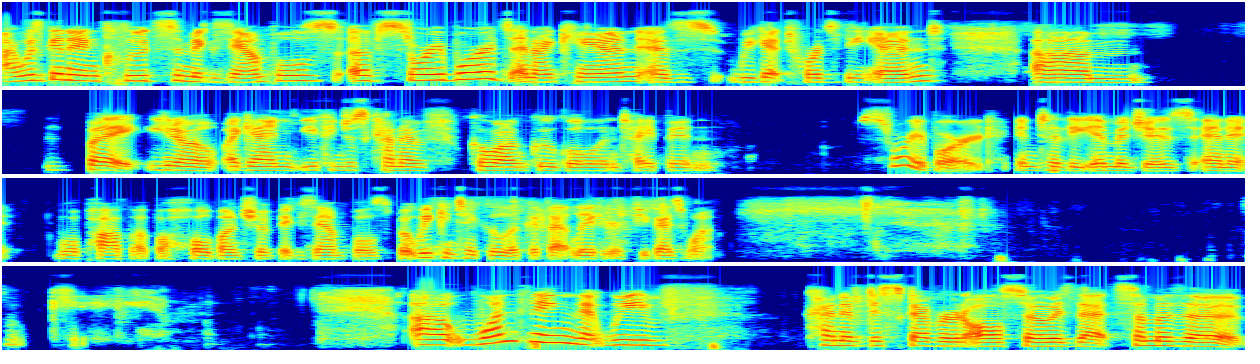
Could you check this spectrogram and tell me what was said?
I was going to include some examples of storyboards, and I can as we get towards the end. Um, but you know, again, you can just kind of go on Google and type in storyboard into the images and it will pop up a whole bunch of examples, but we can take a look at that later if you guys want. Okay. Uh, one thing that we've kind of discovered also is that some of the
